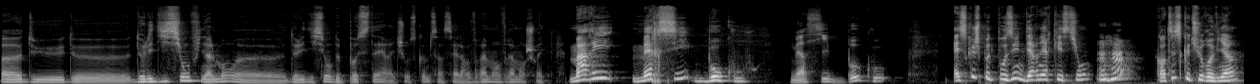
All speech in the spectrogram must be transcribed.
du, de, de l'édition finalement, de l'édition de posters et de choses comme ça. Ça a l'air vraiment, vraiment chouette. Marie, merci beaucoup. Merci beaucoup. Est-ce que je peux te poser une dernière question? Mm-hmm. Quand est-ce que tu reviens?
